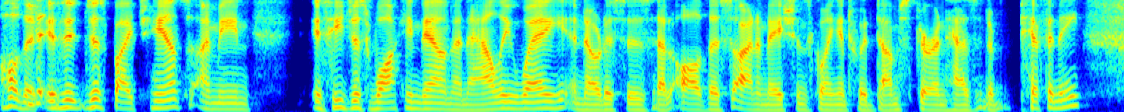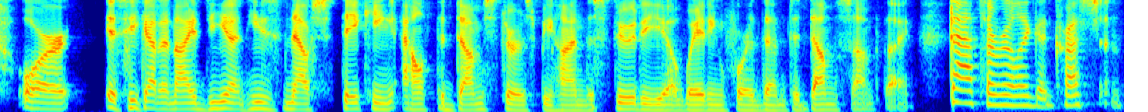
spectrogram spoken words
Hold it. Is it just by chance? I mean, is he just walking down an alleyway and notices that all this animation is going into a dumpster and has an epiphany? Or is he got an idea and he's now staking out the dumpsters behind the studio waiting for them to dump something? That's a really good question.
